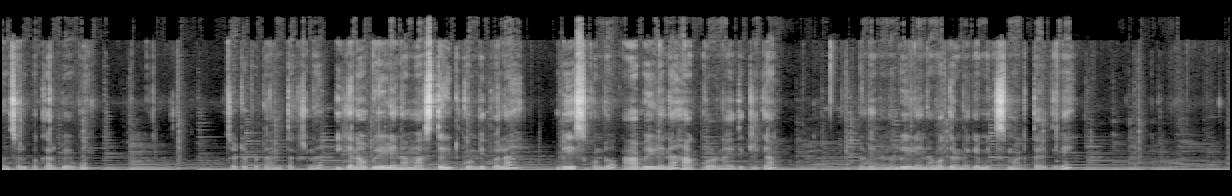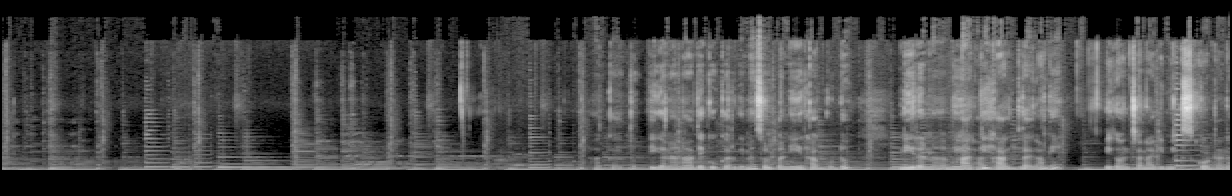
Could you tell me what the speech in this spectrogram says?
ಒಂದು ಸ್ವಲ್ಪ ಕರಿಬೇವು. ಚಟಪಟ ಅಂದ ತಕ್ಷಣ ಈಗ ನಾವು ಬೇಳೆನ ಮಸ್ತ್ ಇಟ್ಕೊಂಡಿದ್ವಲ್ಲ ಬೇಯಿಸ್ಕೊಂಡು ಆ ಬೇಳೆನ ಹಾಕ್ಕೊಳ್ಳೋಣ ಇದಕ್ಕೀಗ. ನೋಡಿ ನಾನು ಬೇಳೆನ ಒಗ್ಗರಣೆಗೆ ಮಿಕ್ಸ್ ಮಾಡ್ತಾ ಇದ್ದೀನಿ. ಹಾಕಾಯಿತು ಈಗ ನಾನು ಅದೇ ಕುಕ್ಕರ್ಗೆ ಸ್ವಲ್ಪ ನೀರು ಹಾಕ್ಕೊಂಡು ನೀರನ್ನು ಹಾಕಿ ಹಾಕ್ತಾ ಇದ್ದೀನಿ. ಈಗ ಒಂದು ಚೆನ್ನಾಗಿ ಮಿಕ್ಸ್ ಕೊಡೋಣ.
